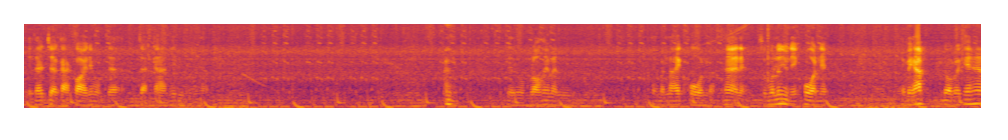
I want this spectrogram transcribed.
เดี๋ยวถ้าเจอกากอยเนี่ยผมจะจัดการให้ดูนะครับเดี๋ยวผมลองให้มันให้มันไล่โคนก่อนอ่าเนี่ย สมมติเราอยู่ในโคนเนี่ย เห็นไหมครับ โดนไปแค่ห้า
